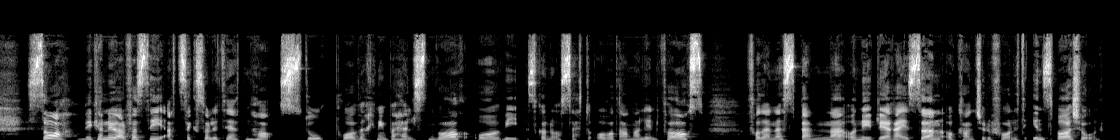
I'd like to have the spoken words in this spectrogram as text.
Så vi kan jo iallfall si at seksualiteten har stor påvirkning på helsen vår, og vi skal nå sette over til Anna Lindfors for denne spennende og nydelige reisen, og kanskje du får litt inspirasjon.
